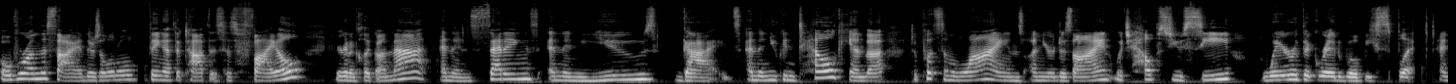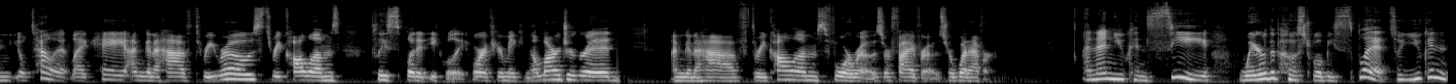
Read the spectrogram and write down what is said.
over on the side, there's a little thing at the top that says file. You're going to click on that and then settings and then use guides. And then you can tell Canva to put some lines on your design, which helps you see where the grid will be split. And you'll tell it, like, hey, I'm going to have three rows, three columns. Please split it equally. Or if you're making a larger grid, I'm going to have three columns, four rows, or five rows, or whatever. And then you can see where the post will be split. So you can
